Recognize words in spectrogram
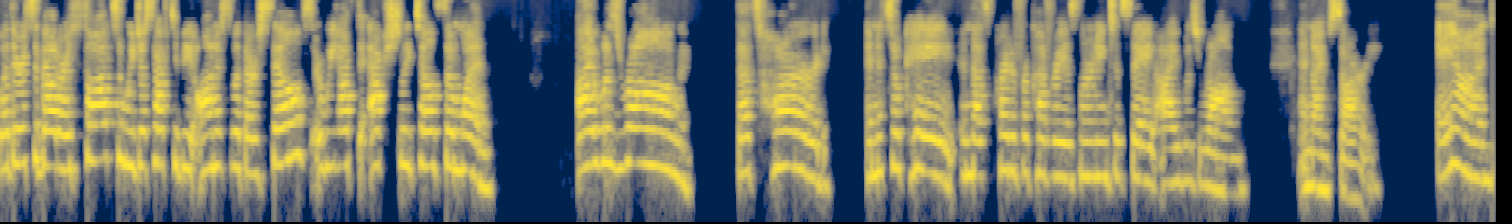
whether it's about our thoughts and we just have to be honest with ourselves or we have to actually tell someone, I was wrong. That's hard and it's okay. And that's part of recovery is learning to say, I was wrong and I'm sorry. And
